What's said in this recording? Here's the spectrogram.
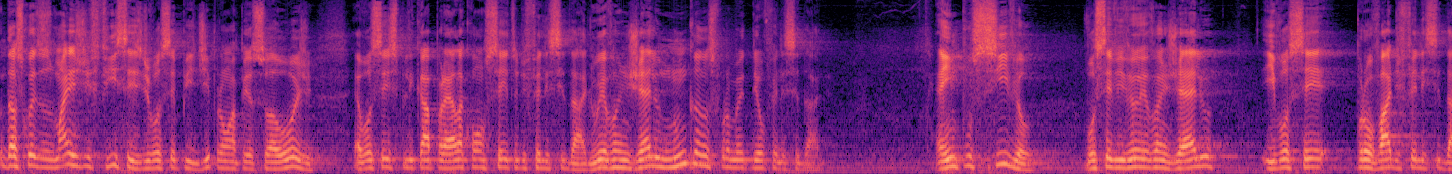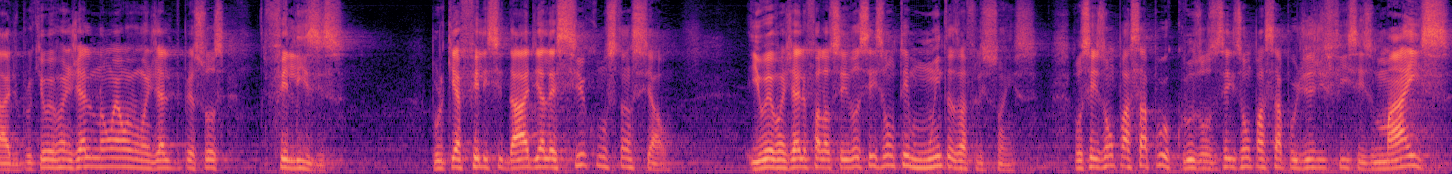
das coisas mais difíceis de você pedir para uma pessoa hoje é você explicar para ela conceito de felicidade. O Evangelho nunca nos prometeu felicidade. É impossível você viver o Evangelho e você provar de felicidade, porque o Evangelho não é um Evangelho de pessoas felizes, porque a felicidade ela é circunstancial. E o Evangelho fala assim: vocês vão ter muitas aflições, vocês vão passar por cruz, vocês vão passar por dias difíceis, mas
